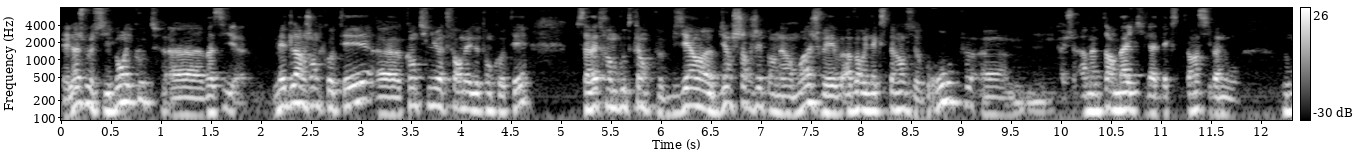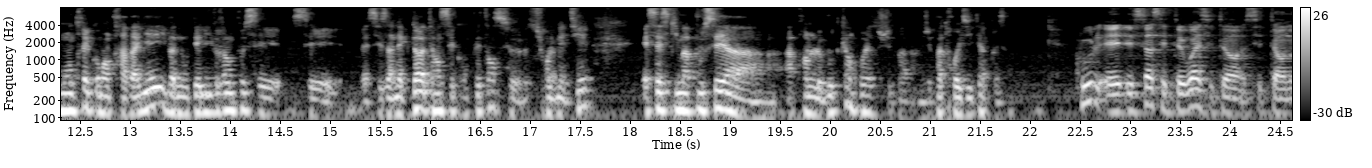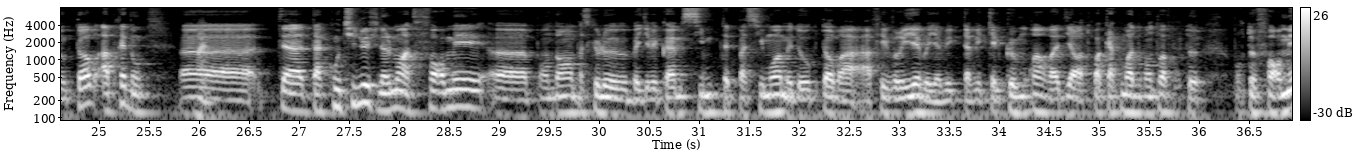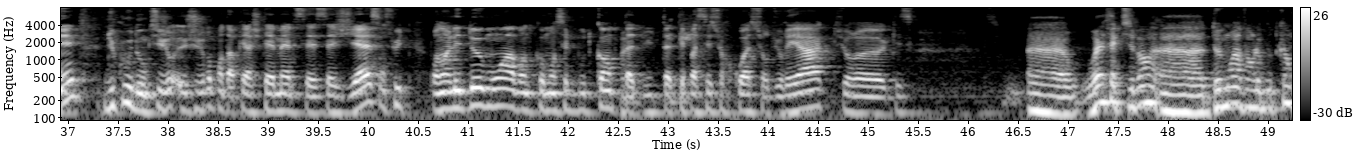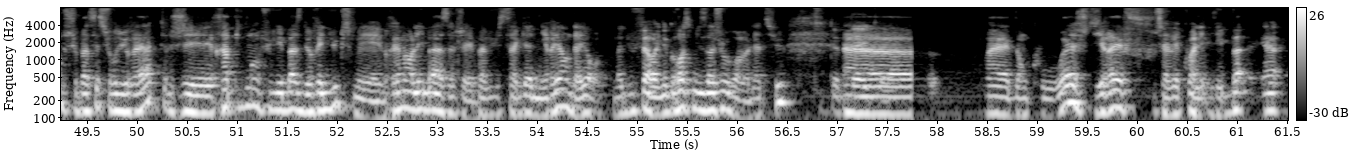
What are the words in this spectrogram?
Et là, je me suis dit, bon, écoute, euh, vas-y, mets de l'argent de côté, continue à te former de ton côté. Ça va être un bootcamp bien, bien chargé pendant un mois. Je vais avoir une expérience de groupe. en même temps, Mike, il a de l'expérience. Il va nous, nous montrer comment travailler, il va nous délivrer un peu ses, ses, ben, ses anecdotes, hein, ses compétences euh, sur le métier. Et c'est ce qui m'a poussé à, à, prendre le bootcamp. Ouais, je n'ai pas, pas trop hésité après ça. Cool. Et, et, ça, c'était ouais, c'était c'était en octobre. Après, donc, euh, tu as, continué finalement à te former euh, pendant parce que le, bah, il y avait quand même six, peut-être pas six mois, mais de octobre à, février, bah, il y avait, avais quelques mois, on va dire, trois quatre mois devant toi pour te pour te former. Du coup, donc si je, je reprends, t'as pris HTML, CSS, JS. Ensuite, pendant les deux mois avant de commencer le bootcamp, t'as dû, t'es passé sur quoi? Sur du React? Sur euh, qu'est-ce euh, ouais, effectivement. Euh, deux mois avant le bootcamp, je suis passé sur du React. J'ai rapidement vu les bases de Redux, mais vraiment les bases. J'avais pas vu Saga ni rien. D'ailleurs, on a dû faire une grosse mise à jour euh, là-dessus. Euh, ouais, donc ouais, je dirais, j'avais quoi les, les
